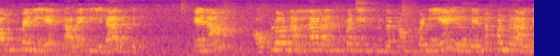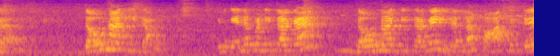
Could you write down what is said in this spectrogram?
கம்பெனியே தலைகீழா இருக்குது. ஏன்னா அவ்வளோ நல்லா ரன் பண்ணிட்டு இருந்த கம்பெனியை இவங்க என்ன பண்ணுறாங்க டவுன் ஆக்கிட்டாங்க. இவங்க என்ன பண்ணிட்டாங்க? டவுன் ஆக்கிட்டாங்க. இதெல்லாம் பார்த்துட்டு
